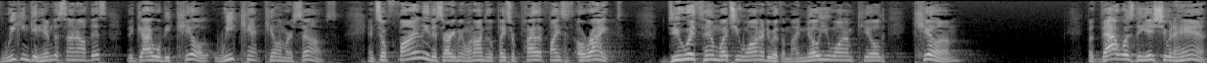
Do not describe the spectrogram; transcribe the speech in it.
if we can get him to sign off this, the guy will be killed. We can't kill him ourselves. And so finally, this argument went on to the place where Pilate finds says, All right, do with him what you want to do with him. I know you want him killed, kill him. But that was the issue at hand.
